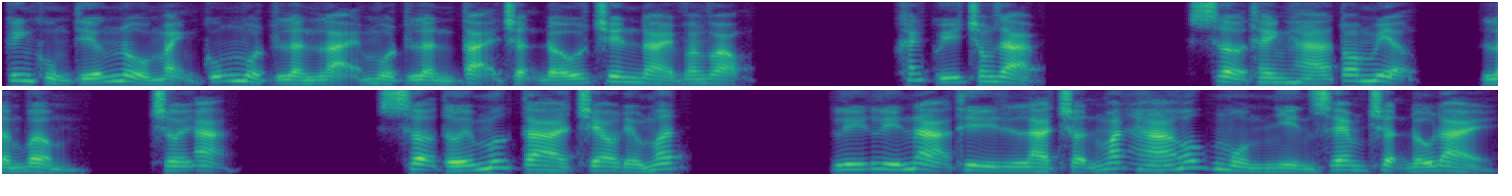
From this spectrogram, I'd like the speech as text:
Kinh khủng tiếng nổ mạnh cũng một lần lại một lần tại trận đấu trên đài vang vọng. Khách quý trong dạp, Sở Thanh há to miệng, lẩm bẩm, "Trời ạ, sợ tới mức ta treo đều mất." Lý Lý Nạ thì là trận mắt há hốc mồm nhìn xem trận đấu đài,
